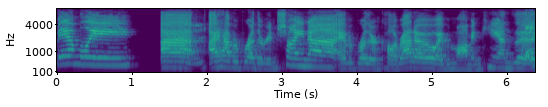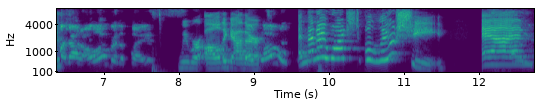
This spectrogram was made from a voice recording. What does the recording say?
family. Uh, Mhm. I have a brother in China. I have a brother in Colorado. I have a mom in Kansas. Oh my god, all over the place. We were all together, Oh, and then I watched Belushi, and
